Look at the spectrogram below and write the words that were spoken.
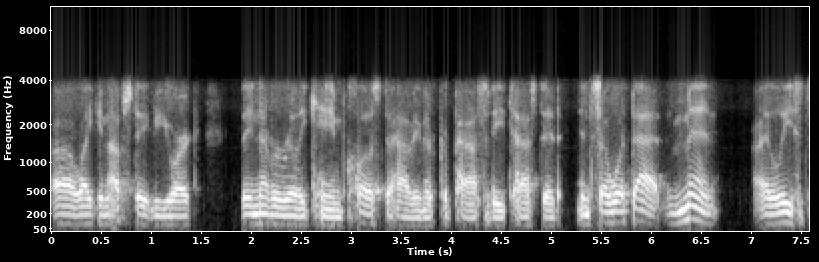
uh, like in upstate New York, they never really came close to having their capacity tested. And so, what that meant, at least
